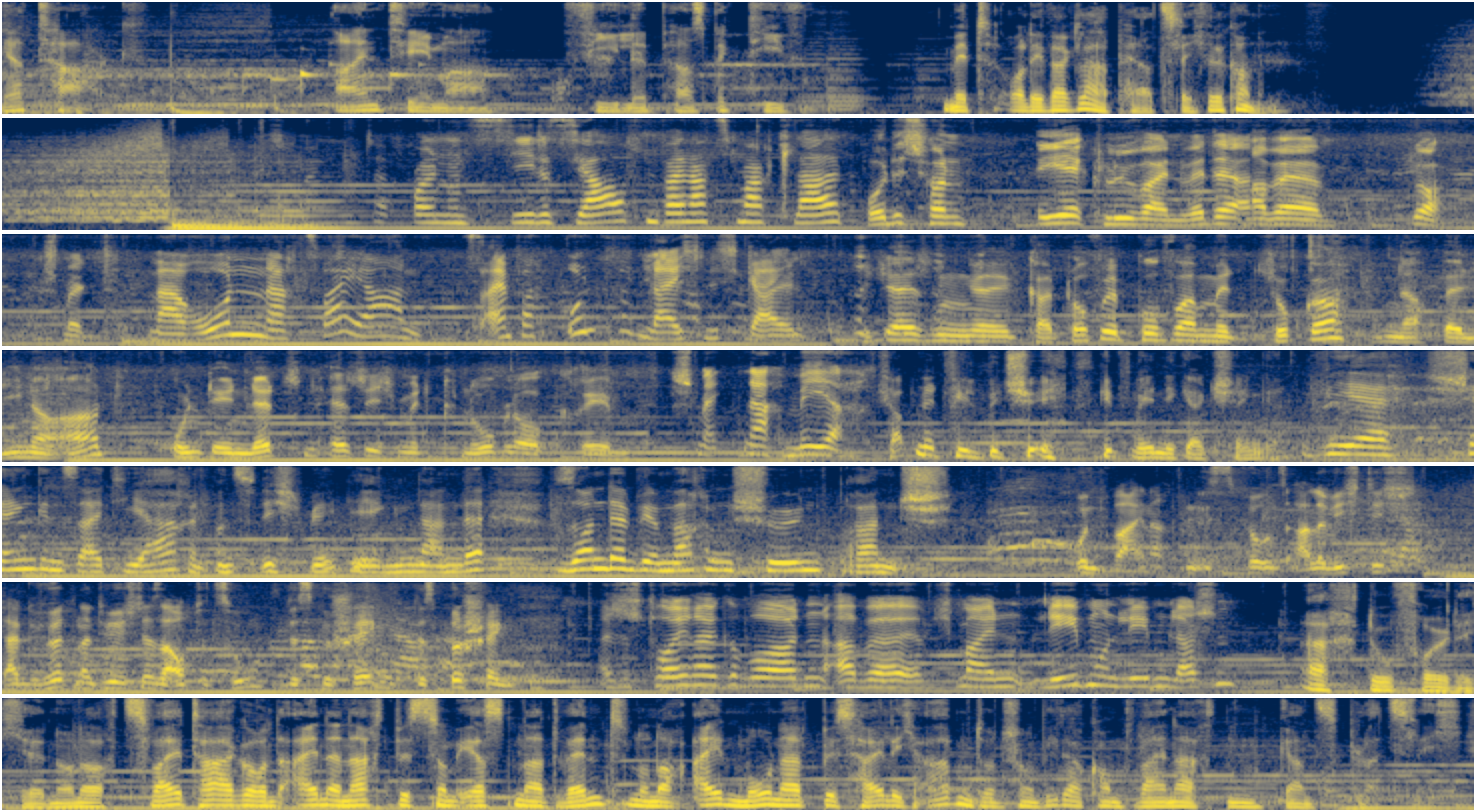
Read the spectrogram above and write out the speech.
Der Tag. Ein Thema, viele Perspektiven. Mit Oliver Glab herzlich willkommen. Wir freuen uns jedes Jahr auf den Weihnachtsmarkt, klar. Heute ist schon eher Glühweinwetter, aber ja, schmeckt. Maronen nach zwei Jahren. Ist einfach unvergleichlich geil. Ich esse einen Kartoffelpuffer mit Zucker nach Berliner Art und den letzten esse ich mit Knoblauchcreme. Schmeckt nach mehr. Ich habe nicht viel Budget, es gibt weniger Geschenke. Wir schenken seit Jahren uns nicht mehr gegeneinander, sondern wir machen schön Brunch. Und Weihnachten ist für uns alle wichtig. Da gehört natürlich das auch dazu, das Geschenk, das Beschenken. Es ist teurer geworden, aber ich meine, leben und leben lassen. Ach du Fröhliche, nur noch zwei Tage und eine Nacht bis zum ersten Advent, nur noch ein Monat bis Heiligabend und schon wieder kommt Weihnachten ganz plötzlich.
